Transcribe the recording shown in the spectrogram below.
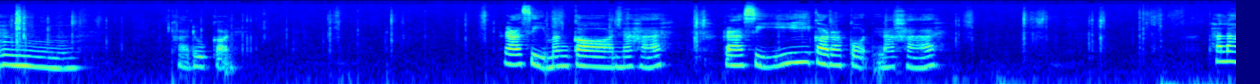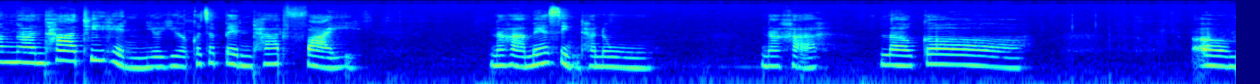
อืมขอดูก่อน ราศีมังกรนะคะ ราศีกรกฎนะคะพลังงานธาตุที่เห็นเยอะๆ ก็จะเป็นธาตุไฟ นะคะเมษสิงห์ธนูนะคะ แล้วก็เอิ่ม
